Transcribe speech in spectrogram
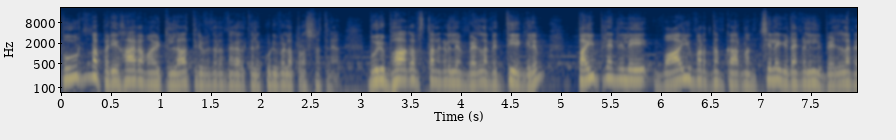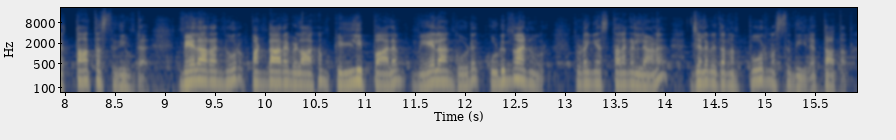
പൂർണ പരിഹാരമായിട്ടില്ല തിരുവനന്തപുരം നഗരത്തിലെ കുടിവെള്ള പ്രശ്നത്തിന്. ഭൂരിഭാഗം സ്ഥലങ്ങളിലും വെള്ളം എത്തിയെങ്കിലും പൈപ്പ് ലൈനിലെ വായുമർദ്ദം കാരണം ചിലയിടങ്ങളിൽ വെള്ളം എത്താത്ത സ്ഥിതിയുണ്ട്. മേലാറന്നൂർ പണ്ടാരവിളാഹം കിള്ളിപ്പാലം മേലാങ്കോട് കൊടുങ്ങാനൂർ തുടങ്ങിയ സ്ഥലങ്ങളിലാണ് ജലവിതരണം പൂർണസ്ഥിതിയിൽ എത്താത്തത്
